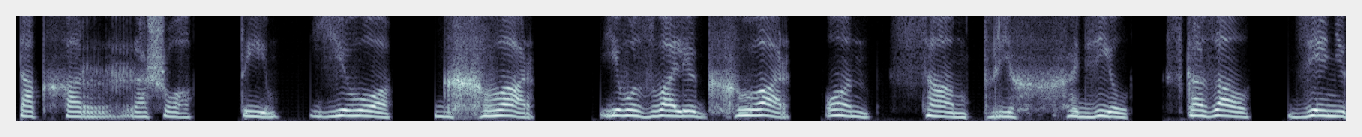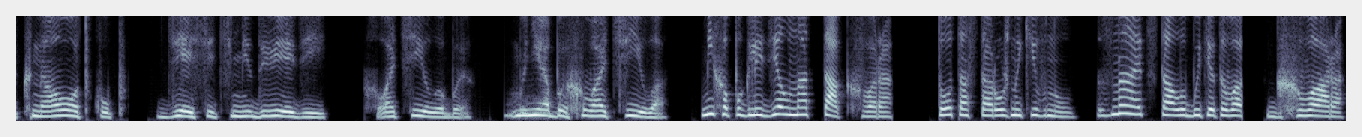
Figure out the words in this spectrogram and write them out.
Так хорошо. Ты его Гхвар. Его звали Гхвар. Он сам приходил. Сказал, денег на откуп. Десять медведей. Хватило бы. Мне бы хватило. Миха поглядел на Такхвара. Тот осторожно кивнул. Знает, стало быть, этого Гхвара.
